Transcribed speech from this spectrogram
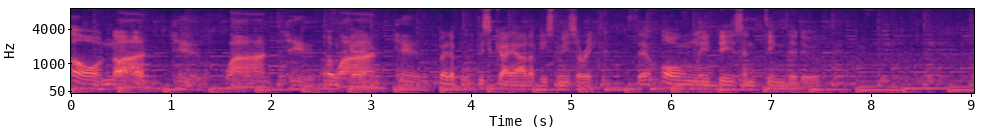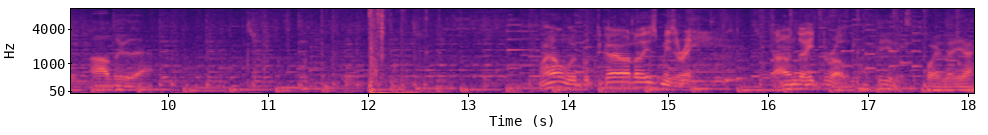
Oh no. One, two, one, two, Okay. one, two. Better put this guy out of his misery. It's the only decent thing to do. I'll do that. Well, we put the guy out of his misery. Time to hit the road. Fiiliksi poille jää.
